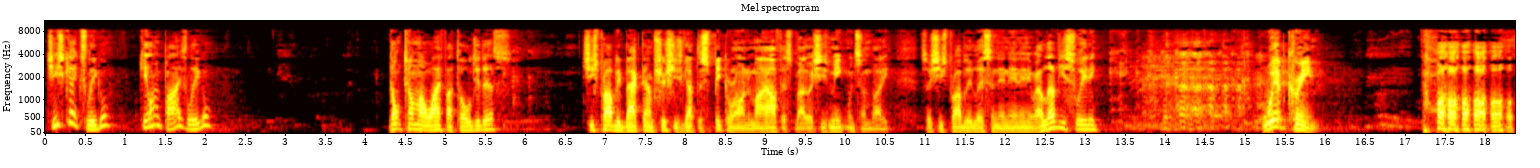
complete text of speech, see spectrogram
Cheesecake's legal. Key lime pie's legal. Don't tell my wife I told you this. She's probably back there. I'm sure she's got the speaker on in my office, by the way. She's meeting with somebody. So she's probably listening in anyway. I love you, sweetie. Whipped cream. Oh,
